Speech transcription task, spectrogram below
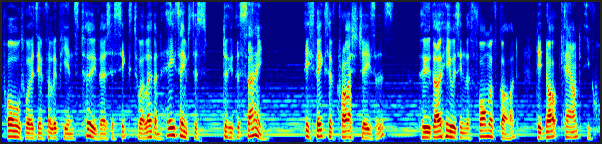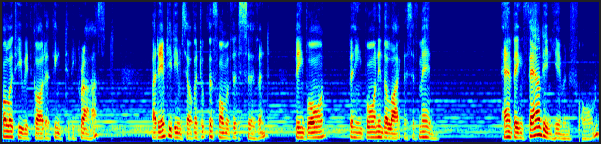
Paul's words in Philippians 2, verses 6 to 11. He seems to do the same. He speaks of Christ Jesus, who, though he was in the form of God, did not count equality with God a thing to be grasped, but emptied himself and took the form of a servant, being born, being born in the likeness of men. And being found in human form,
